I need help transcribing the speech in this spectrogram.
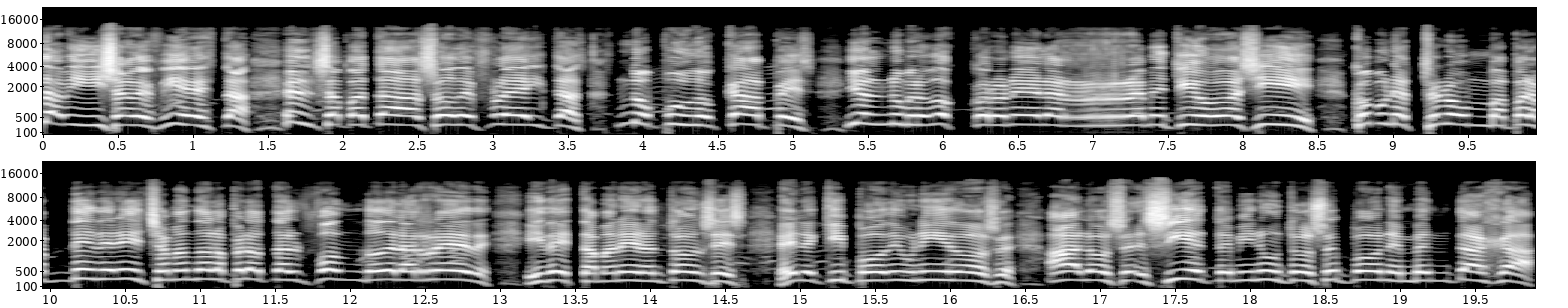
La villa de fiesta. El zapatazo de Fleitas. No pudo Capes. Y el número 2 Coronel arremetió allí como una tromba para de derecha mandar la pelota al fondo de la red. Y de esta manera entonces el equipo de Unidos a los 7 minutos se pone en ventaja.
